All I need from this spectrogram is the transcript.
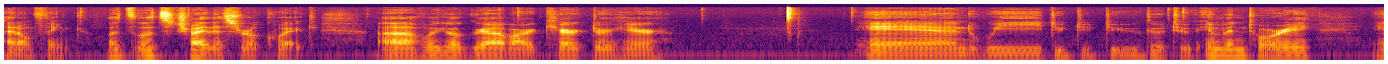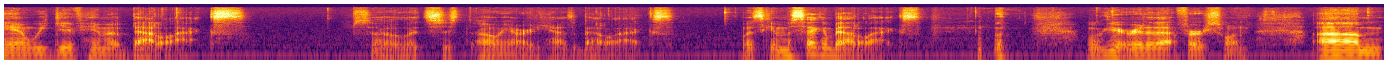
I don't think. Let's let's try this real quick. Uh, we go grab our character here and we do, do, do go to inventory and we give him a battle axe. So let's just, oh, he already has a battle axe. Let's give him a second battle axe. we'll get rid of that first one. Um,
